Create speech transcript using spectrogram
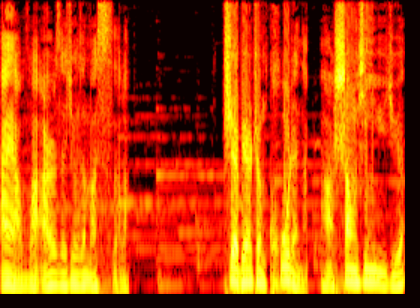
哎呀，我儿子就这么死了。这边正哭着呢，啊，伤心欲绝，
